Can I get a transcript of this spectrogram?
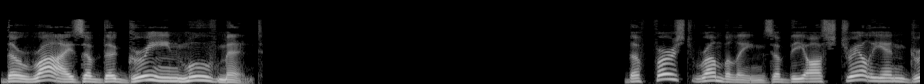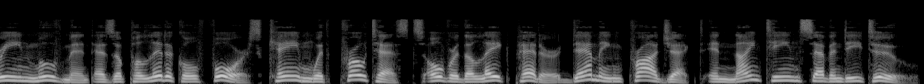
The rise of the Green Movement The first rumblings of the Australian Green Movement as a political force came with protests over the Lake Pedder damming project in 1972.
